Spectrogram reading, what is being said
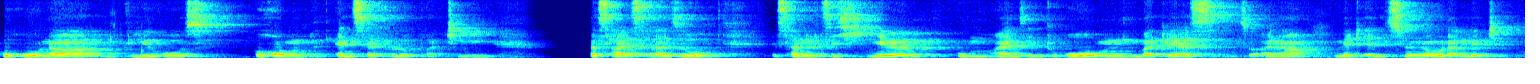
Coronavirus Bronenzephalopathie. Das heißt also, es handelt sich hier um ein Syndrom, bei der es zu einer Mitentzündung oder mit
